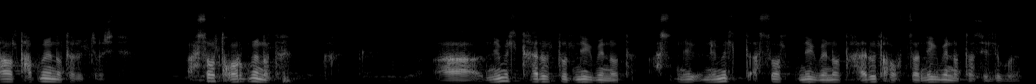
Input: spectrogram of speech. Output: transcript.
Та бол 5 минут хариулж байгаа шүү дээ. Асуулт 3 минут. Нэмэлт хариулт бол 1 минут. Нэмэлт асуулт 1 минут, хариулах хугацаа 1 минутаас илүү байна.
